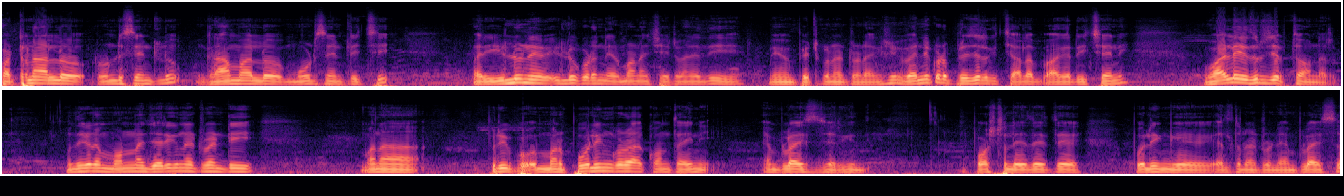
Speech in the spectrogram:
పట్టణాల్లో రెండు సెంట్లు గ్రామాల్లో మూడు సెంట్లు ఇచ్చి మరి ఇల్లు ఇల్లు కూడా నిర్మాణం చేయడం అనేది మేము పెట్టుకున్నటువంటి అంశం. ఇవన్నీ కూడా ప్రజలకు చాలా బాగా రీచ్ అని వాళ్ళే ఎదురు చెప్తా ఉన్నారు. ఎందుకంటే మొన్న జరిగినటువంటి మన ప్రీ పో- మన పోలింగ్ కూడా కొంత అయినాయి. ఎంప్లాయీస్ జరిగింది. పోస్టల్ ఏదైతే పోలింగ్ వెళ్తున్నటువంటి ఎంప్లాయీస్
